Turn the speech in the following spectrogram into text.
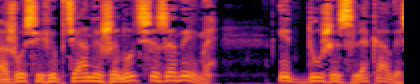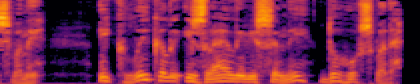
аж ось єгиптяни женуться за ними, і дуже злякались вони, і кликали Ізраїлеві сини до Господа.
